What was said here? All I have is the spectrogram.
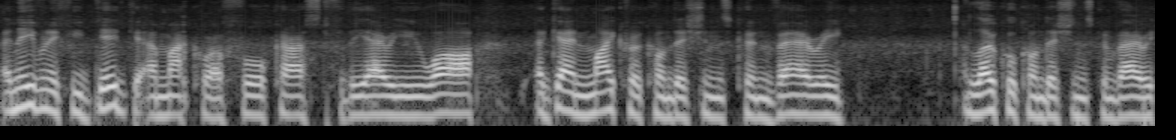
And even if you did get a macro forecast for the area you are, again, micro conditions can vary local conditions can vary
